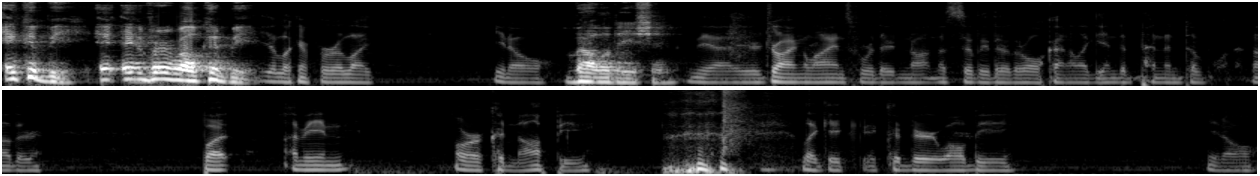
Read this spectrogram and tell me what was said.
It could be. It, it very well could be. You're looking for like you know validation. yeah you're drawing lines where they're not necessarily there they're all kind of like independent of one another. But i mean or it could not be. Like it, it could very well be you know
